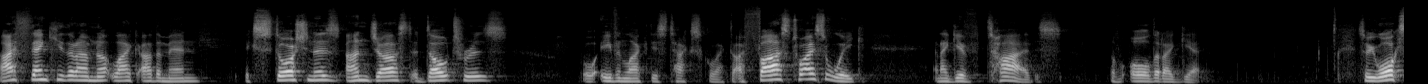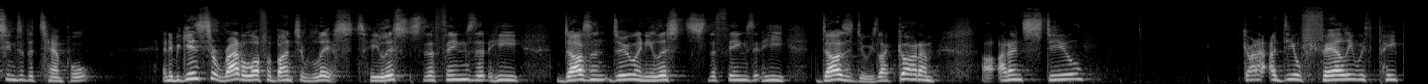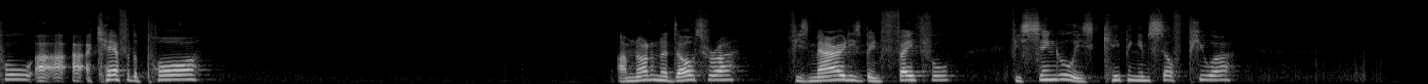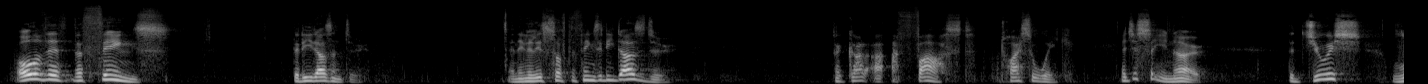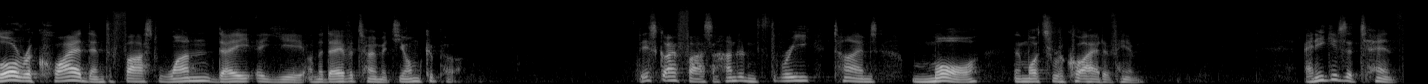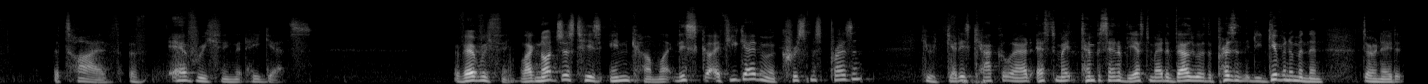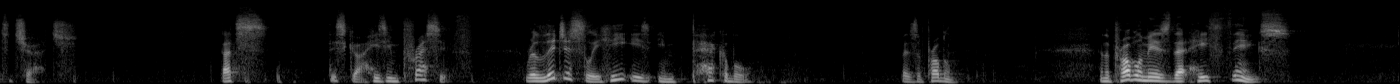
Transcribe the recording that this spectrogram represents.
I thank you that I'm not like other men extortioners, unjust, adulterers, or even like this tax collector. I fast twice a week and I give tithes of all that I get. So he walks into the temple and he begins to rattle off a bunch of lists. He lists the things that he doesn't do and he lists the things that he does do. He's like, God, I'm, I don't steal. God, I deal fairly with people. I, I, I care for the poor. I'm not an adulterer. If he's married, he's been faithful. If he's single, he's keeping himself pure. All of the, the things that he doesn't do. And then he lists off the things that he does do. Like, God, I, I fast twice a week. And just so you know, the Jewish law required them to fast one day a year on the Day of Atonement, Yom Kippur. This guy fasts 103 times more than what's required of him. And he gives a tenth, a tithe of everything that he gets. Of everything. Like not just his income. Like this guy, if you gave him a Christmas present, he would get his calculator out, estimate 10% of the estimated value of the present that you'd given him, and then donate it to church. That's this guy. He's impressive. Religiously, he is impeccable. But there's a problem. And the problem is that he thinks,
